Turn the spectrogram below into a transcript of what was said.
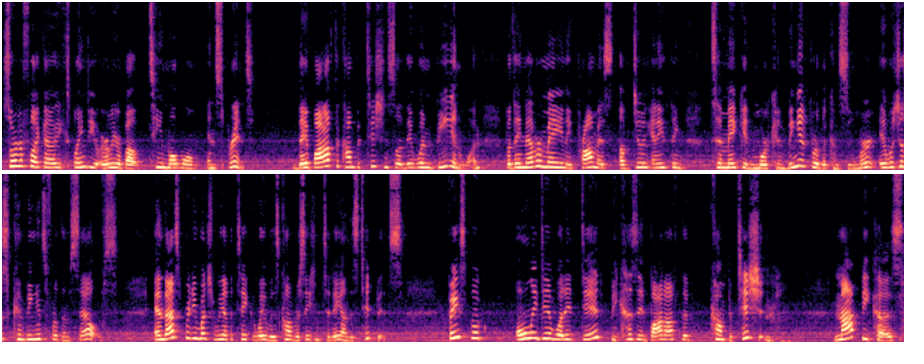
Sort of like I explained to you earlier about T Mobile and Sprint. They bought off the competition so they wouldn't be in one, but they never made any promise of doing anything to make it more convenient for the consumer. It was just convenience for themselves. And that's pretty much what we have to take away with this conversation today on this tidbits. Facebook only did what it did because it bought off the competition, not because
